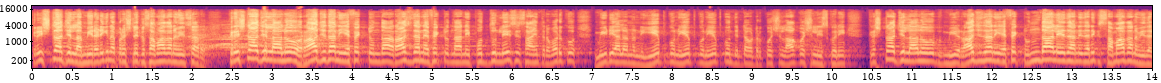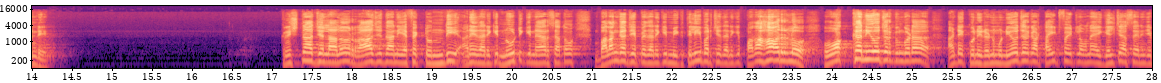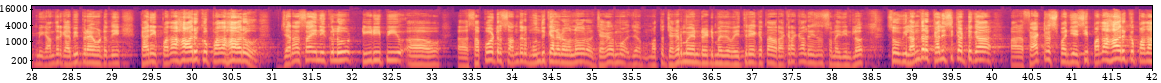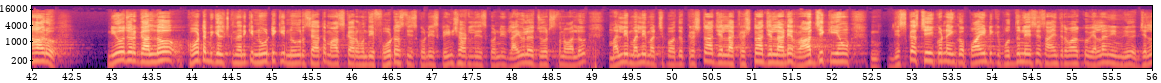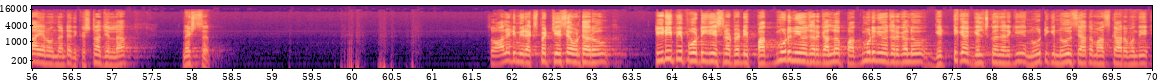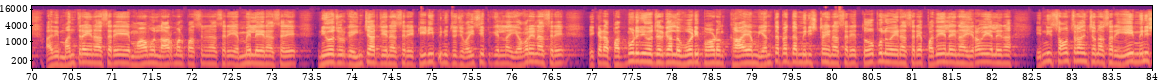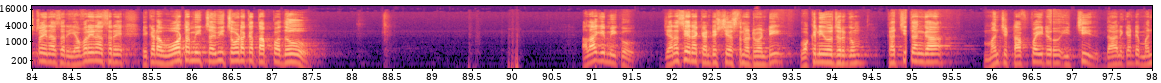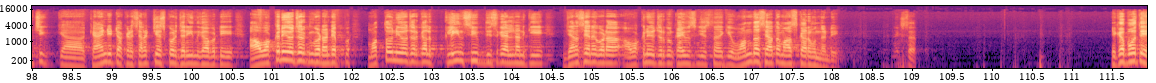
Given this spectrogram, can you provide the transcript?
కృష్ణా జిల్లా మీరు అడిగిన ప్రశ్నకు సమాధానం ఇస్తారు కృష్ణా జిల్లాలో రాజధాని ఎఫెక్ట్ ఉందా రాజధాని ఎఫెక్ట్ ఉందా అని పొద్దున్న లేచి సాయంత్రం వరకు మీడియాలో నన్ను ఏపుకొని ఏపుకొని ఏపుకొని తింటా ఉంటారు క్వశ్చన్లు ఆ క్వశ్చన్లు తీసుకొని కృష్ణా జిల్లాలో మీ రాజధాని ఎఫెక్ట్ ఉందా లేదా అనే దానికి సమాధానం ఇదండి. కృష్ణా జిల్లాలో రాజధాని ఎఫెక్ట్ ఉంది అనేదానికి నూటికి నేర శాతం బలంగా చెప్పేదానికి మీకు తెలియపరిచేదానికి పదహారులో ఒక్క నియోజకవర్గం కూడా అంటే కొన్ని రెండు మూడు నియోజకవర్గాలు టైట్ ఫైట్లో ఉన్నాయి గెలిచేస్తాయని చెప్పి మీకు అందరికీ అభిప్రాయం ఉంటుంది. కానీ పదహారుకు పదహారు జన సైనికులు టీడీపీ సపోర్టర్స్ అందరూ ముందుకెళ్ళడంలో జగన్మో మొత్తం జగన్మోహన్ రెడ్డి మీద వ్యతిరేకత రకరకాల రీజన్స్ ఉన్నాయి దీంట్లో. సో వీళ్ళందరూ కలిసికట్టుగా ఫ్యాక్టర్స్ పనిచేసి పదహారుకు పదహారు నియోజకవర్గాల్లో కూటమి గెలుచుకునేదానికి నూటికి నూరు శాతం ఆస్కారం ఉంది. ఫొటోస్ తీసుకోండి స్క్రీన్ షాట్లు తీసుకోండి లైవ్లో చూస్తున్న వాళ్ళు మళ్ళీ మళ్ళీ మర్చిపోవద్దు. కృష్ణా జిల్లా కృష్ణా జిల్లా అంటే రాజకీయం. డిస్కస్ చేయకుండా ఇంకో పాయింట్కి పొద్దున్నేసి సాయంత్రం వరకు వెళ్ళని జిల్లా ఏమైనా ఉందంటే అది కృష్ణా జిల్లా. Next sir. సో ఆల్రెడీ మీరు ఎక్స్పెక్ట్ చేసే ఉంటారు. టీడీపీ పోటీ చేసినటువంటి పదమూడు నియోజకవర్గాల్లో పదమూడు నియోజకవర్గాలు గట్టిగా గెలుచుకునేదానికి నూటికి నూరు శాతం ఆస్కారం ఉంది. అది మంత్రి అయినా సరే మామూలు నార్మల్ పర్సన్ అయినా సరే ఎమ్మెల్యే అయినా సరే నియోజకవర్గ ఇన్ఛార్జ్ అయినా సరే టీడీపీ నుంచి వచ్చి వైసీపీకి వెళ్ళినా ఎవరైనా సరే ఇక్కడ పదమూడు నియోజకవర్గాల్లో ఓడిపోవడం ఖాయం. ఎంత పెద్ద మినిస్టర్ అయినా సరే తోపులు అయినా సరే పదేళ్ళైనా ఇరవై ఏళ్ళైనా ఎన్ని సంవత్సరాల నుంచి ఉన్నా సరే ఏ మినిస్టర్ అయినా సరే ఎవరైనా సరే ఇక్కడ ఓటమి చవి చూడక తప్పదు. అలాగే మీకు జనసేన కంటెస్ట్ చేస్తున్నటువంటి ఒక నియోజకవర్గం ఖచ్చితంగా మంచి టఫ్ ఫైట్ ఇచ్చి దానికంటే మంచి క్యాండిడేట్ అక్కడ సెలెక్ట్ చేసుకోవడం జరిగింది కాబట్టి ఆ ఒక్క నియోజకవర్గం కూడా అంటే మొత్తం నియోజకవర్గాలు క్లీన్ స్వీప్ దిశగా వెళ్ళడానికి జనసేన కూడా ఆ ఒక్క నియోజకవర్గం కైవసం చేసేదానికి వంద శాతం ఆస్కారం ఉందండి. నెక్స్ట్ సార్ ఇకపోతే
